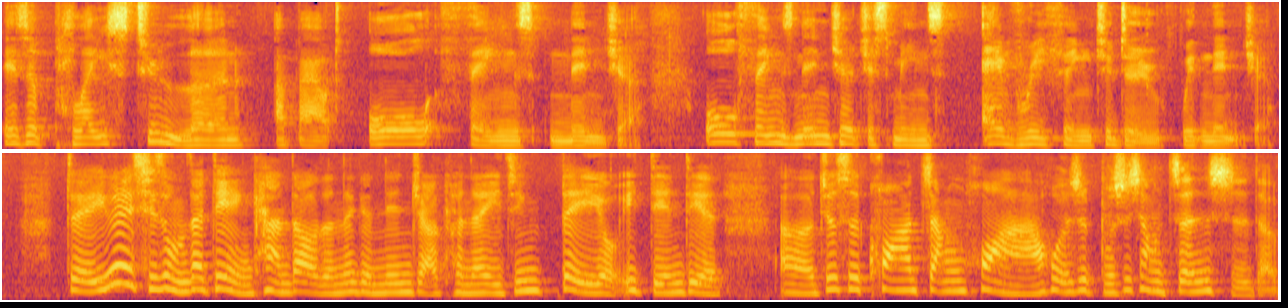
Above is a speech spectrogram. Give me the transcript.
is a place to learn about all things ninja. All things ninja just means everything to do with ninja. 对，因为其实我们在电影看到的那个 ninja 可能已经被有一点点呃，就是夸张化啊，或者是不是像真实的。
